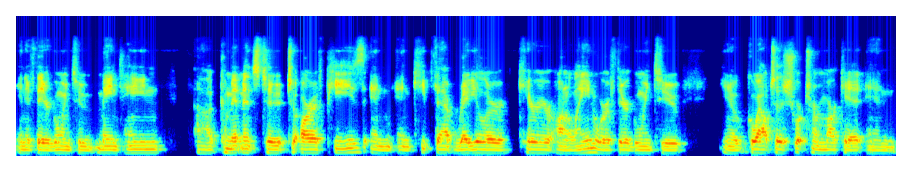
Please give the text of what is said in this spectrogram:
and if they are going to maintain uh, commitments to, to RFPs and, and keep that regular carrier on a lane, or if they're going to you know go out to the short-term market and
